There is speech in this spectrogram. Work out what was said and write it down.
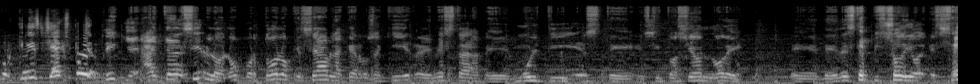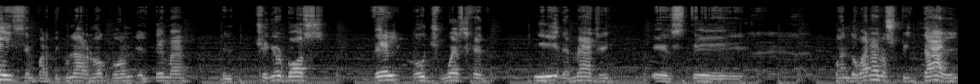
Porque es Shakespeare. Sí, que hay que decirlo, ¿no? Por todo lo que se habla, Carlos, aquí en esta eh, multi este, situación, ¿no? De, eh, de, este episodio 6 en particular, ¿no? Con el tema del señor Boss, del coach Westhead y de Magic. Este, eh, cuando van al hospital,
